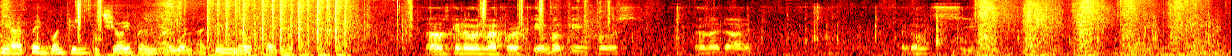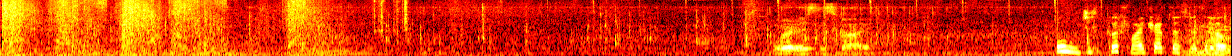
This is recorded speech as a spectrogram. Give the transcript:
yeah, I played one game with Shoaib and I won. I didn't know if I did. I was gonna win my first game, but game first, and I died. I don't see. Where is this guy? Oh, just put fire traps outside the house.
